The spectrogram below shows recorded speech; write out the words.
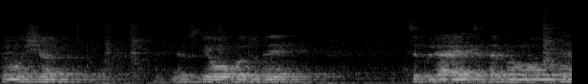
тому що людське око туди цепляється, так би мовити.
